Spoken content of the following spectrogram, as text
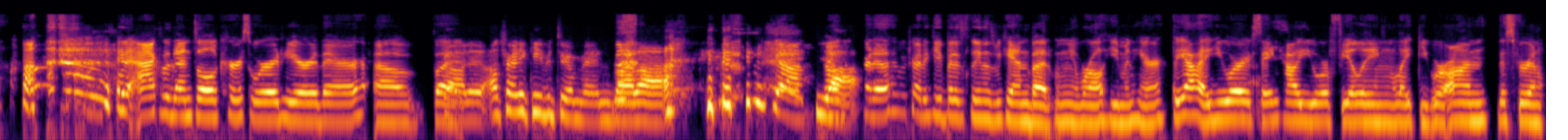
an accidental curse word here or there. Uh, but got it. I'll try to keep it to a min, but uh, yeah, yeah. we try to we try to keep it as clean as we can, but we're all human here. But yeah, you were yes. saying how you were feeling like you were on the spirin-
